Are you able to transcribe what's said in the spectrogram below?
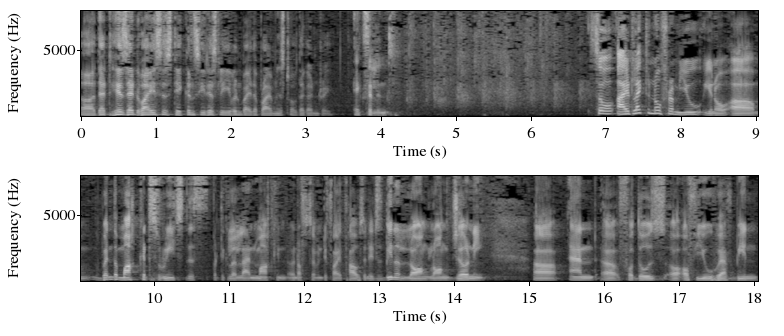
uh, that his advice is taken seriously even by the Prime Minister of the country. Excellent. So I'd like to know from you, you know, um, when the markets reach this particular landmark in, of 75,000, it has been a long, long journey. Uh, and uh, for those uh, of you who have been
